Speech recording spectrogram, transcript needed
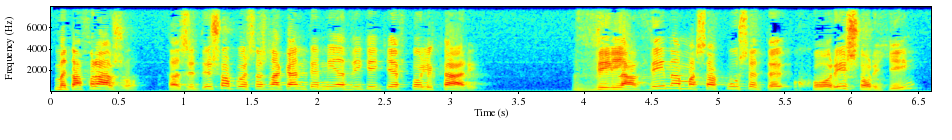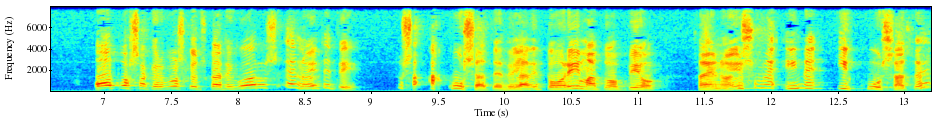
Μεταφράζω. Θα ζητήσω από εσάς να κάνετε μια δίκαιη και εύκολη χάρη. Δηλαδή να μας ακούσετε χωρίς οργή, όπως ακριβώς και τους κατηγόρους, εννοείται τι; Τους ακούσατε. Δηλαδή το ρήμα το οποίο θα εννοήσουμε είναι «οικούσατε».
